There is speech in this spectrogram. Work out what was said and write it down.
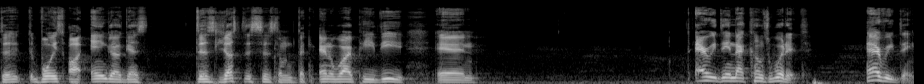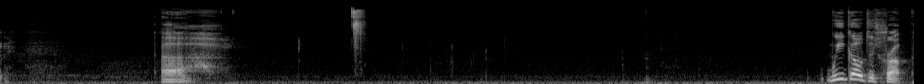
to, to voice our anger against this justice system, the NYPD, and everything that comes with it, everything. Uh, we go to Trump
